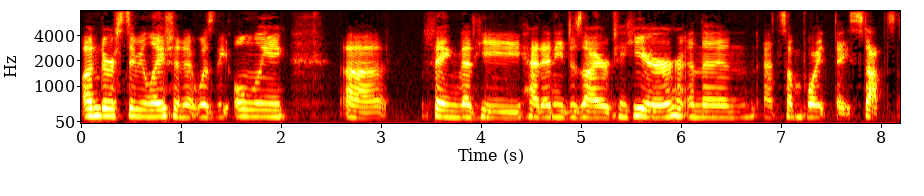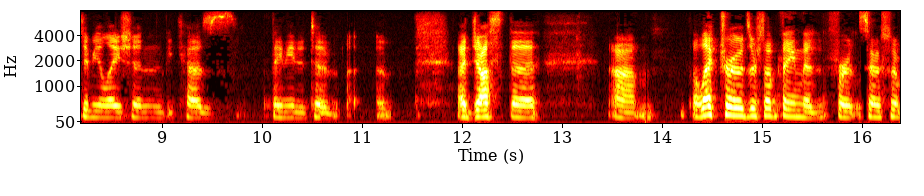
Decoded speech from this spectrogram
under stimulation it was the only uh, thing that he had any desire to hear and then at some point they stopped stimulation because they needed to uh, adjust the um, electrodes or something that for so, so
